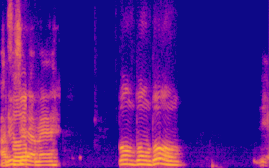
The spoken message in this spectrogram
I do So- see that, man. boom, boom, boom. Yeah.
